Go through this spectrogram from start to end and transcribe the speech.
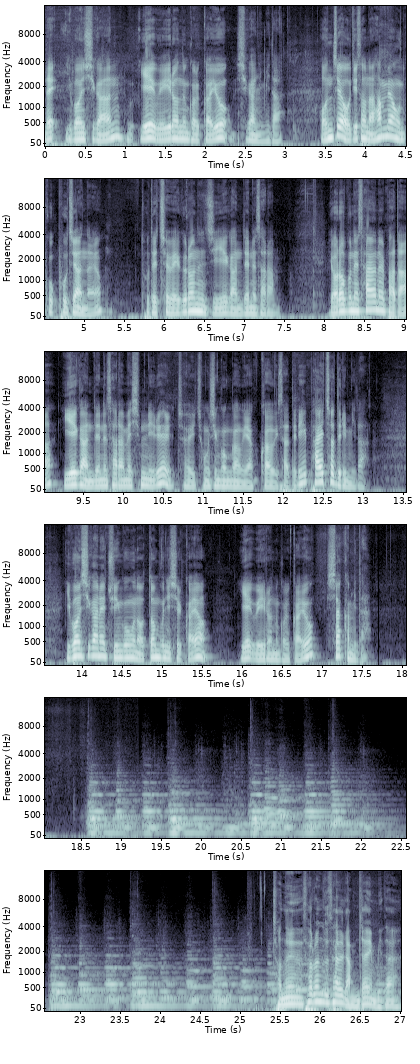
네, 이번 시간 얘 왜 이러는 걸까요? 시간입니다. 언제 어디서나 한 명은 꼭 보지 않나요? 도대체 왜 그러는지 이해가 안 되는 사람. 여러분의 사연을 받아 이해가 안 되는 사람의 심리를 저희 정신건강의학과 의사들이 파헤쳐 드립니다. 이번 시간의 주인공은 어떤 분이실까요? 얘 왜 이러는 걸까요? 시작합니다. 저는 32살 남자입니다.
